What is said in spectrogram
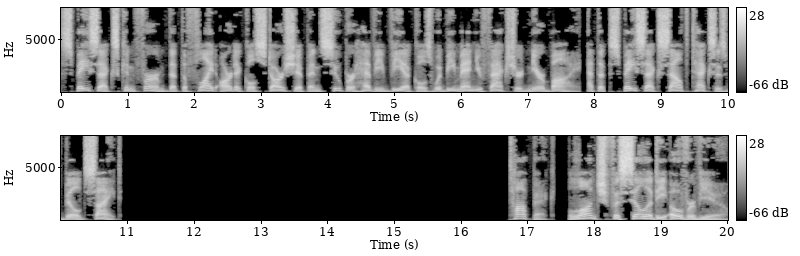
SpaceX confirmed that the flight article Starship and Super Heavy vehicles would be manufactured nearby, at the SpaceX South Texas build site. Launch facility overview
